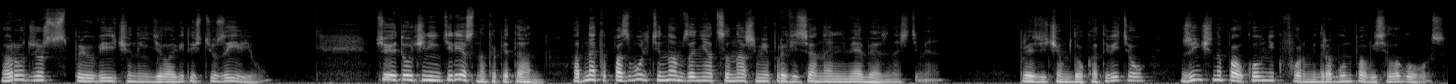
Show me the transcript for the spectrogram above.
Роджерс с преувеличенной деловитостью заявил – все это очень интересно, капитан, однако позвольте нам заняться нашими профессиональными обязанностями. Прежде чем док ответил, женщина-полковник в форме драгун повысила голос.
